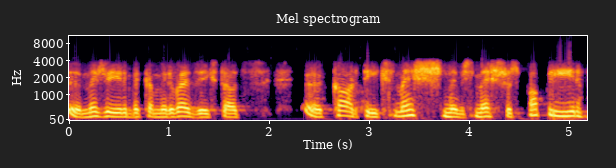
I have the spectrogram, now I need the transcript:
mežīrbe, kam ir vajadzīgs tāds kārtīgs mešs, nevis mešs uz papīra.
